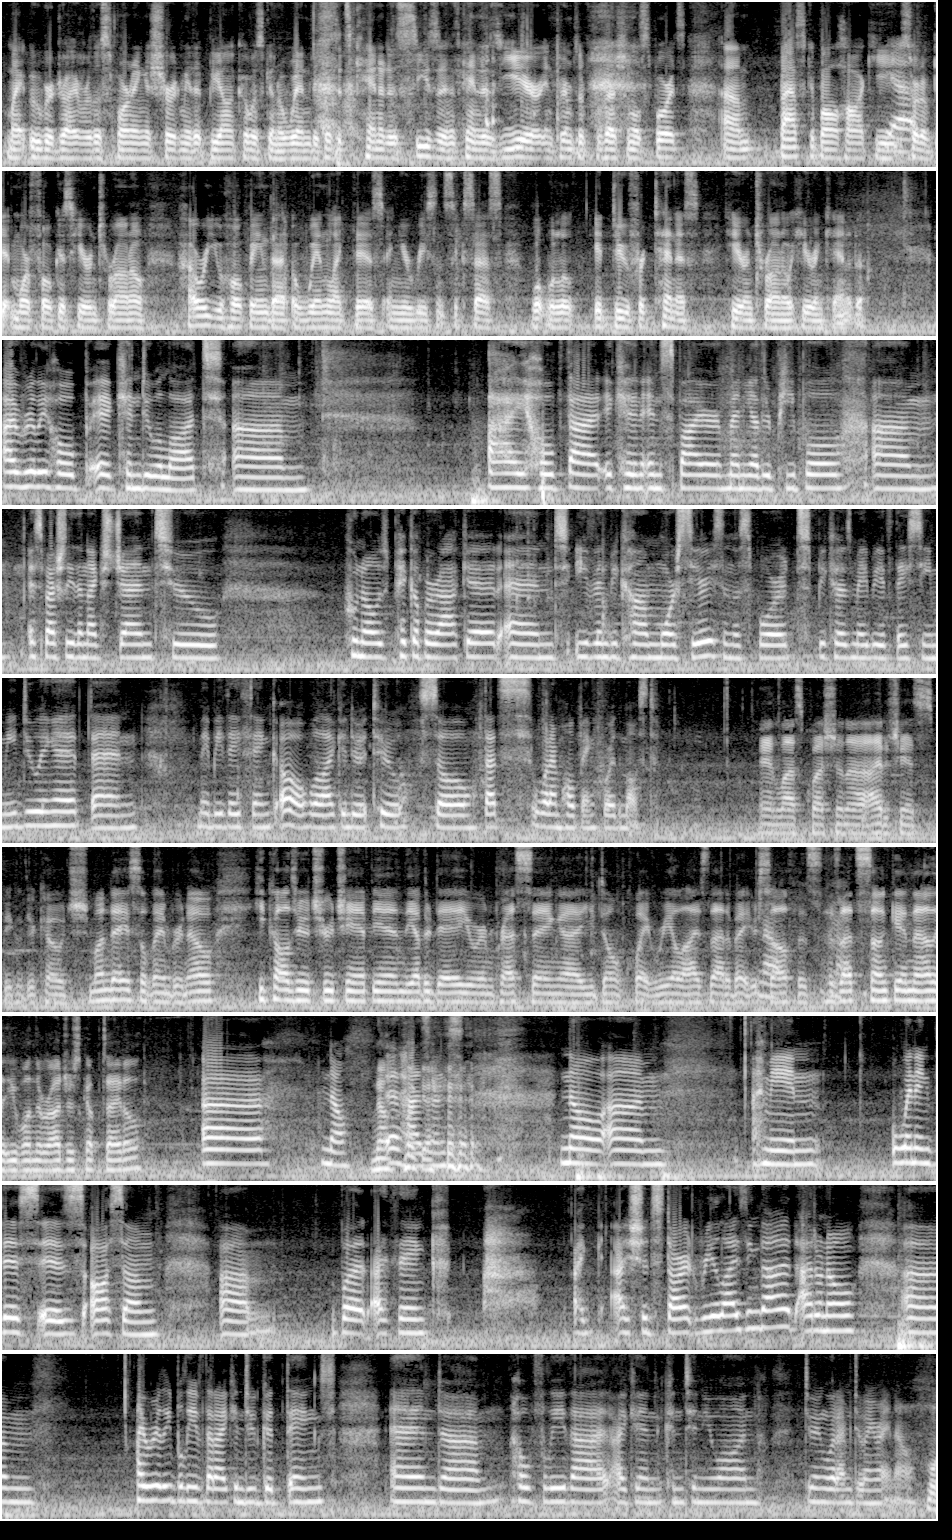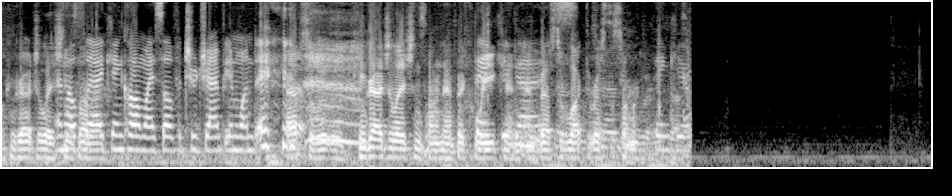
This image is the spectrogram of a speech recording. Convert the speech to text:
my Uber driver this morning assured me that Bianca was going to win because it's Canada's season, it's Canada's year in terms of professional sports. Um, basketball, hockey yeah. sort of get more focus here in Toronto. How are you hoping that a win like this and your recent success, what will it do for tennis here in Toronto, here in Canada? I really hope it can do a lot. Um, I hope that it can inspire many other people, um, especially the next gen, to who knows, pick up a racket and even become more serious in the sport. Because maybe if they see me doing it, then maybe they think, oh, well, I can do it too. So that's what I'm hoping for the most. And last question, uh, I had a chance to speak with your coach Monday, Sylvain Bruneau. He called you a true champion. The other day, you were impressed, saying uh, you don't quite realize that about yourself. No. Has, has no. that sunk in now that you've won the Rogers Cup title? Uh, no, no, it hasn't. no, um, I mean, winning this is awesome, um, but I think I, I should start realizing that. I don't know. Um, I really believe that I can do good things, and um, hopefully that I can continue on doing what I'm doing right now. Well, congratulations. And hopefully I can call myself a true champion one day. Absolutely. Congratulations on an epic Thank week, and, and, best of luck the rest of the summer. Thank you.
